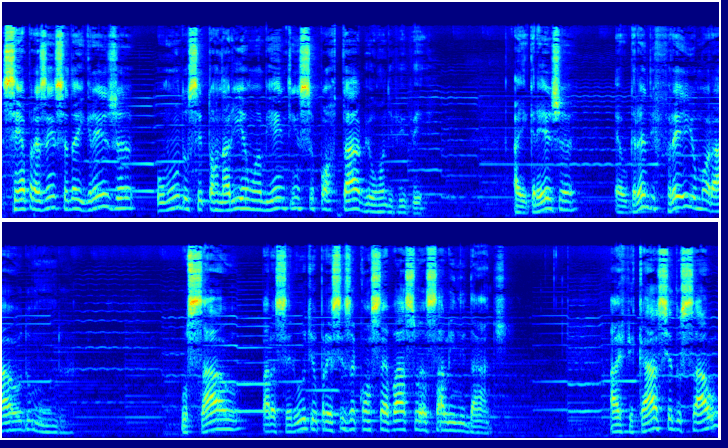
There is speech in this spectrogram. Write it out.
Sem a presença da igreja, o mundo se tornaria um ambiente insuportável onde viver. A igreja é o grande freio moral do mundo. O sal, para ser útil, precisa conservar sua salinidade. A eficácia do sal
